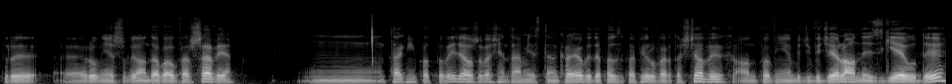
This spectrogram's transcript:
który e, również wylądował w Warszawie, tak mi podpowiedział, że właśnie tam jest ten Krajowy Depozyt Papierów Wartościowych. On powinien być wydzielony z giełdy,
